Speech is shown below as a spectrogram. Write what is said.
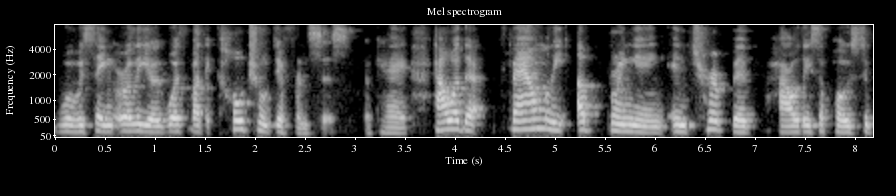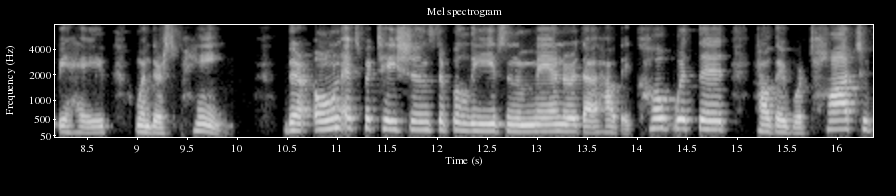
what we were saying earlier what about the cultural differences okay? How are the family upbringing interpret how they're supposed to behave when there's pain? Their own expectations their beliefs and the manner that how they cope with it how they were taught to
